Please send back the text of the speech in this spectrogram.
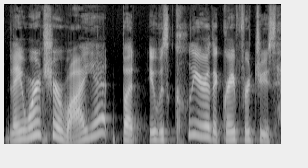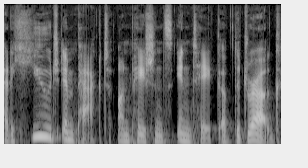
They weren't sure why yet, but it was clear that grapefruit juice had a huge impact on patients' intake of the drug.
